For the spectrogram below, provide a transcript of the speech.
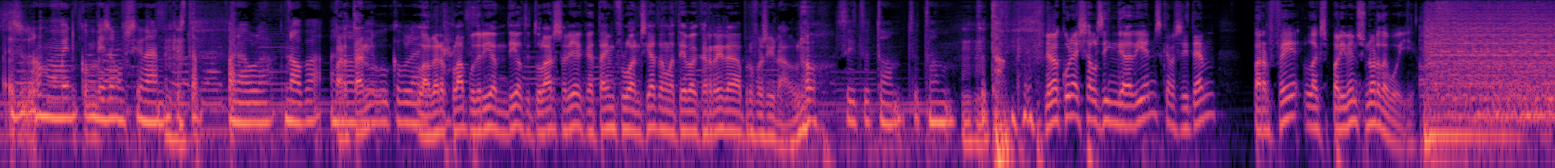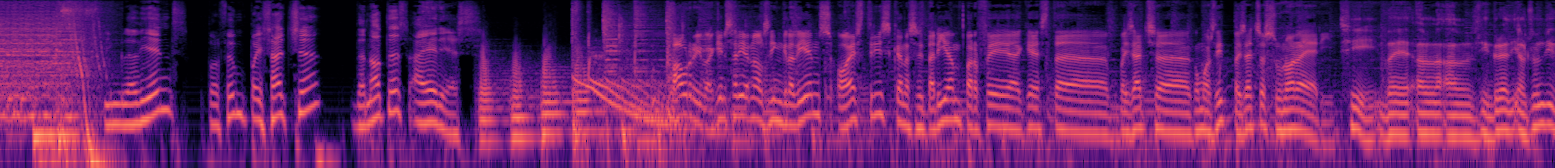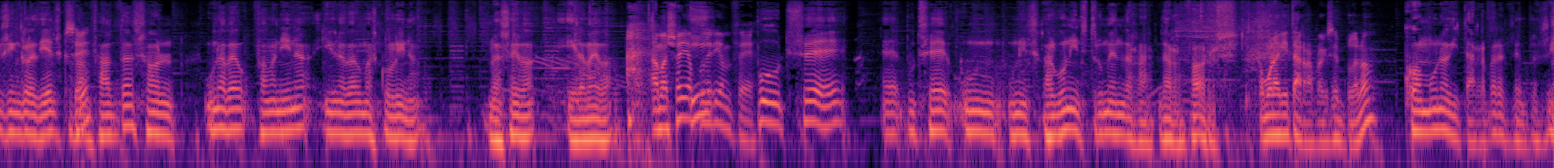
És el moment com més emocionant, aquesta paraula nova en Per el tant, meu vocabulari. l'Albert Pla, podríem dir, el titular seria que t'ha influenciat en la teva carrera professional, no? Sí, tothom, tothom, Mhm. tothom. Anem a conèixer els ingredients que necessitem per fer l'experiment sonor d'avui. Ingredients per fer un paisatge de notes aèries. Pau Riba, quins serien els ingredients o estris que necessitaríem per fer aquest paisatge, com has dit, paisatge sonor aeri? Sí, bé, el, els, els únics ingredients que Sí? fan falta són una veu femenina i una veu masculina. La seva i la meva. Amb això ja I podríem fer. potser eh, potser un, un, algun instrument de, de reforç, Com una guitarra, per exemple, no? com una guitarra, per exemple. Sí.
